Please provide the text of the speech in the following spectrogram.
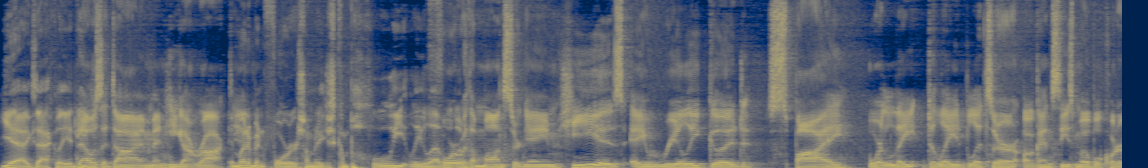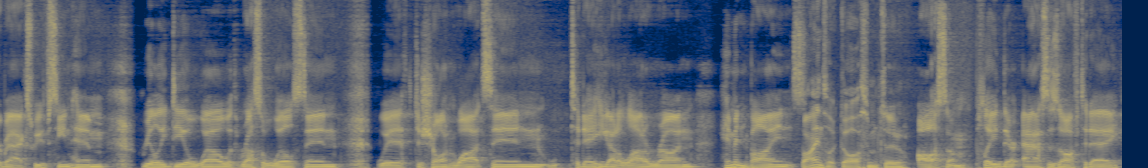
yeah, exactly. And he- That was a dime, and he got rocked. it might have been Fort or somebody just completely leveled him. with a monster game. He is a really good spy or late delayed blitzer against these mobile quarterbacks. We've seen him really deal well with Russell Wilson, with Deshaun Watson. Today he got a lot of run. Him and Bynes, Bynes looked awesome too. awesome. Played their asses off today.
